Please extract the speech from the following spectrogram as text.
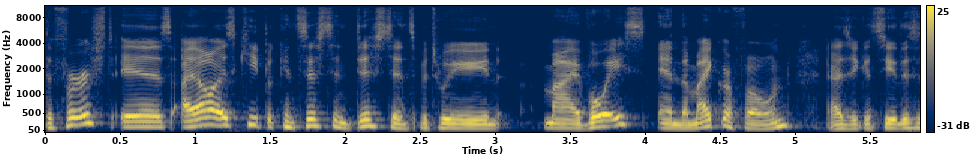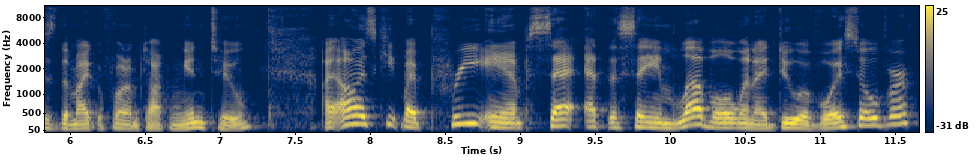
The first is I always keep a consistent distance between my voice and the microphone. As you can see, this is the microphone I'm talking into. I always keep my preamp set at the same level when I do a voiceover.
